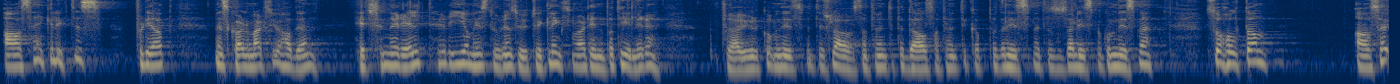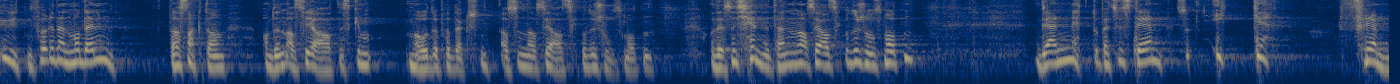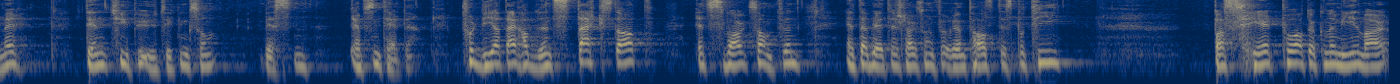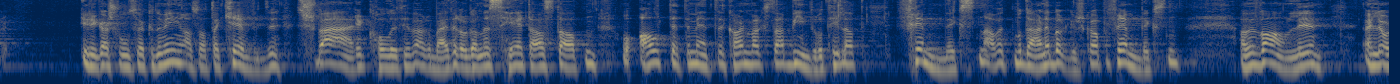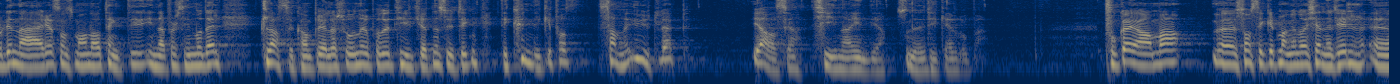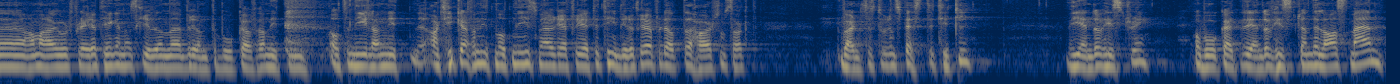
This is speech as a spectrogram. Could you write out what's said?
Asia ikke lyktes. Fordi at mens Karl Marx jo hadde en helt generell teori om historiens utvikling, som vi har vært inne på tidligere, fra urkommunisme til slavesamfunn til pedalsamfunn til kapitalisme til sosialisme og kommunisme, så holdt han Asia utenfor i denne modellen. Da snakket han om den asiatiske mode of production, altså den asiatiske produksjonsmåten. Og Det som kjennetegner den asiatiske produksjonsmåten, det er nettopp et system som ikke fremmer den type utvikling som Vesten representerte. Fordi at der hadde du en sterk stat, et svakt samfunn, etablert et slags orientalsk despoti. Basert på at økonomien var irrigasjonsøkonomi, altså at det krevde svære kollektive arbeider organisert av staten. Og alt dette mente Karl Marx da bidro til at fremveksten av et moderne borgerskap, fremveksten av en vanlig eller ordinære, sånn som han da tenkte innenfor sin modell, klassekamprelasjoner og produktivkreftenes utvikling, det kunne ikke få samme utløp i Asia, Kina og India som det det fikk i Europa. Fukayama, som sikkert mange nå kjenner til, eh, han har gjort flere ting. enn å skrive den berømte boka fra 1989, artikkelen fra 1989 som jeg har referert til tidligere, tror jeg, fordi det har som sagt verdenshistoriens beste tittel. The End of History og boka heter 'The End of History and the Last Man'.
